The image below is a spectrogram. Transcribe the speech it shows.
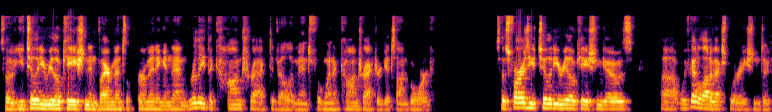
So utility relocation, environmental permitting, and then really the contract development for when a contractor gets on board. So as far as utility relocation goes, uh, we've got a lot of exploration to,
